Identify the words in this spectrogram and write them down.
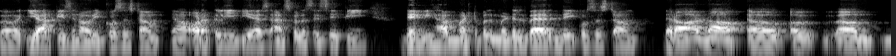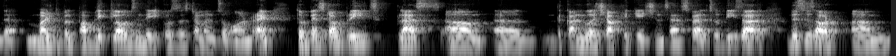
uh, ERPs in our ecosystem, uh, Oracle EBS as well as SAP. Then we have multiple middleware in the ecosystem. There are uh, uh, uh, um, the multiple public clouds in the ecosystem and so on, right? So best of breeds plus um, the converged applications as well. So these are, this is our um,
